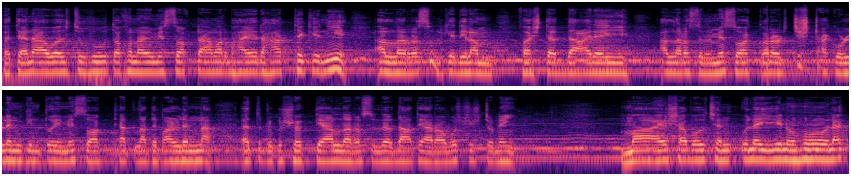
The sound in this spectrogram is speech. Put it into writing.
ফতেনাওয়ালতুহু, তখন আমি মেসকটা আমার ভাইয়ের হাত থেকে নিয়ে আল্লাহ রসুলকে দিলাম। ফাস্তাদ্দা আলাই আল্লাহ রসুল মেসোয়াক করার চেষ্টা করলেন, কিন্তু এই মেসোয়াক থ্যাতলাতে পারলেন না। এতটুকু শক্তি আল্লাহ রসুলের দাঁতে আর অবশিষ্ট নেই। মা এসা বলছেন উলাইনুহুলাক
